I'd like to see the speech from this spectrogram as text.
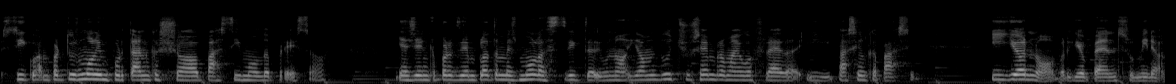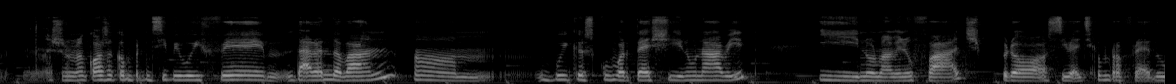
Sí, quan per tu és molt important que això passi molt de pressa. Hi ha gent que, per exemple, també és molt estricta, diu, no, jo em dutxo sempre amb aigua freda i passi el que passi. I jo no, perquè jo penso, mira, això és una cosa que en principi vull fer d'ara endavant, um, vull que es converteixi en un hàbit i normalment ho faig, però si veig que em refredo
